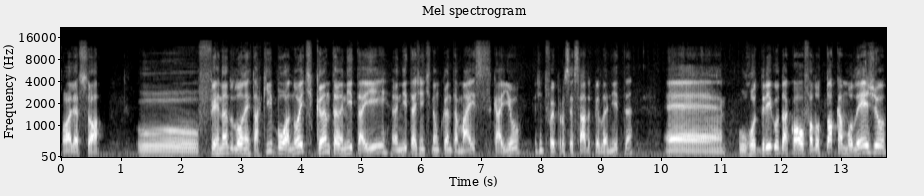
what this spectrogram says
Olha só. O Fernando Loner está aqui, boa noite. Canta a Anitta aí. Anitta a gente não canta mais, caiu. A gente foi processado pela Anitta. É... O Rodrigo da Col falou: toca molejo.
